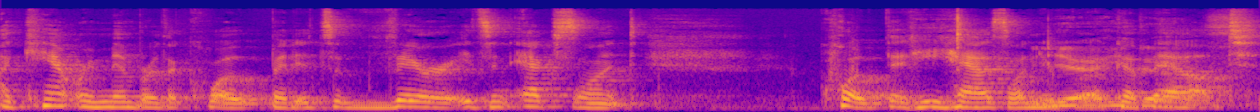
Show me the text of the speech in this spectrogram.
i can't remember the quote but it's a very it's an excellent quote that he has on your Yeah, book about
